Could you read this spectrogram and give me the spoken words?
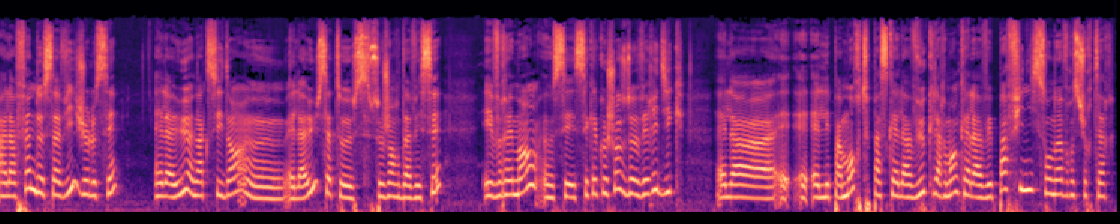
à la fin de sa vie, je le sais, elle a eu un accident, elle a eu cette, ce genre d'AVC et vraiment, euh, c'est quelque chose de véridique. Elle n'est pas morte parce qu'elle a vu clairement qu'elle n'avait pas fini son œuvre sur Terre.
